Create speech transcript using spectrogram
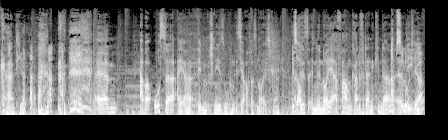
Garantiert. ähm, aber Ostereier im Schnee suchen ist ja auch was Neues, gell? Ist also auch ist eine neue Erfahrung, gerade für deine Kinder. Absolut, äh, die, ja.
